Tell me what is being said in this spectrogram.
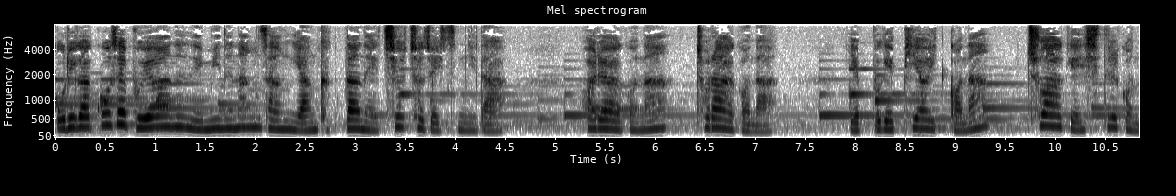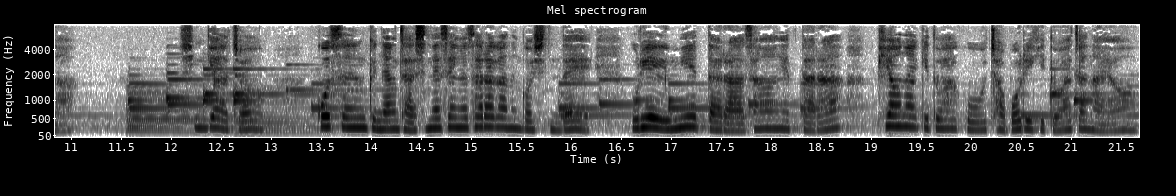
우리가 꽃에 부여하는 의미는 항상 양극단에 치우쳐져 있습니다. 화려하거나 초라하거나 예쁘게 피어 있거나 추하게 시들거나 신기하죠? 꽃은 그냥 자신의 생을 살아가는 것인데 우리의 의미에 따라 상황에 따라 피어나기도 하고 져버리기도 하잖아요.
